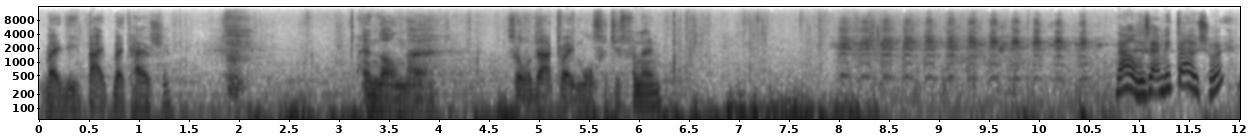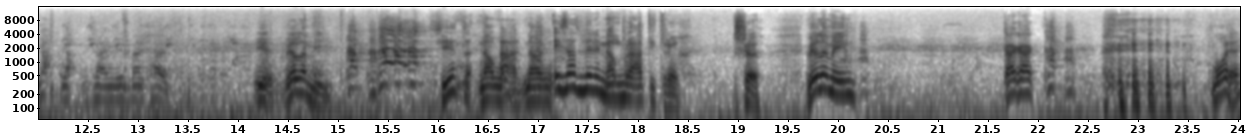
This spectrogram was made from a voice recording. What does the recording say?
bij die pijp bij het huisje. En dan eh, zullen we daar twee monstertjes van nemen. Nou, we zijn weer thuis hoor. Ja, ja we zijn weer bij het huis. Hier, Willemien. Zie je het? Nou, waar, nou, Ah, is dat Willemien? Nou praat hij terug. Ze. Willemien. Kijk, kijk. Mooi, hè?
